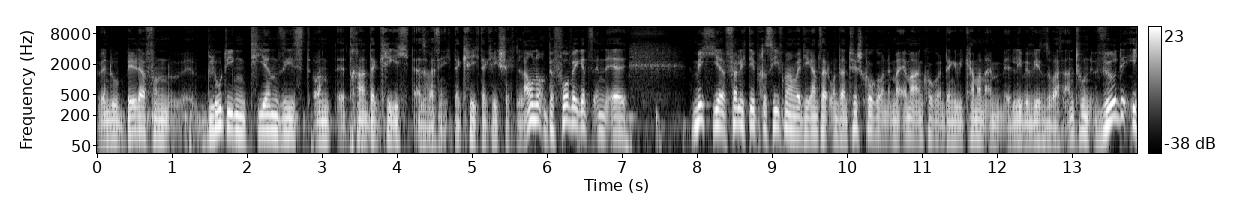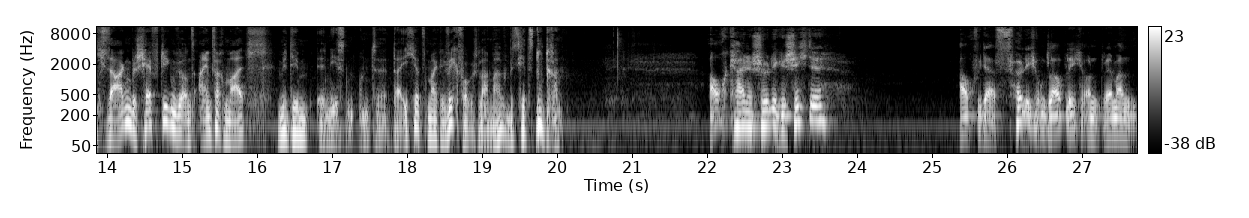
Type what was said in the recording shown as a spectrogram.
wenn du Bilder von blutigen Tieren siehst und äh, da kriege ich, also weiß ich nicht, da kriege ich, da kriege ich schlechte Laune. Und bevor wir jetzt in äh, mich hier völlig depressiv machen, weil ich die ganze Zeit unter den Tisch gucke und immer Emma angucke und denke, wie kann man einem Lebewesen sowas antun, würde ich sagen, beschäftigen wir uns einfach mal mit dem äh, nächsten. Und äh, da ich jetzt Michael Wick vorgeschlagen habe, bist jetzt du dran. Auch keine schöne Geschichte, auch wieder völlig unglaublich. Und wenn man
